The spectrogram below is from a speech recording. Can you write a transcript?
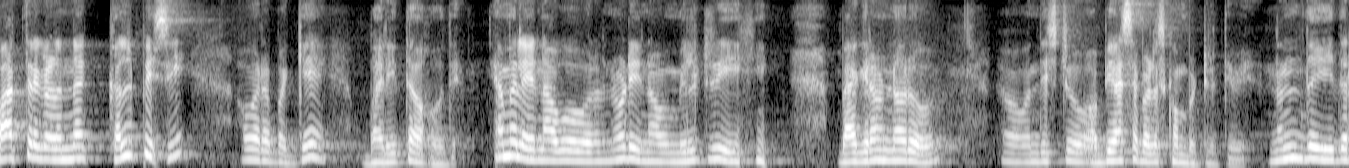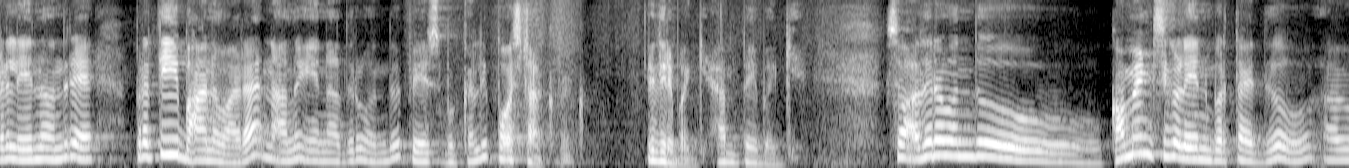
ಪಾತ್ರಗಳನ್ನು ಕಲ್ಪಿಸಿ ಅವರ ಬಗ್ಗೆ ಬರಿತಾ ಹೋದೆ. ಆಮೇಲೆ ನಾವು ನೋಡಿ, ನಾವು ಮಿಲಿಟ್ರಿ ಬ್ಯಾಕ್ಗ್ರೌಂಡ್ನವರು ಒಂದಿಷ್ಟು ಅಭ್ಯಾಸ ಬೆಳೆಸ್ಕೊಂಡ್ಬಿಟ್ಟಿರ್ತೀವಿ. ನಂದು ಇದರಲ್ಲಿ ಏನು ಅಂದರೆ, ಪ್ರತಿ ಭಾನುವಾರ ನಾನು ಏನಾದರೂ ಒಂದು ಫೇಸ್ಬುಕ್ಕಲ್ಲಿ ಪೋಸ್ಟ್ ಹಾಕಬೇಕು, ಇದ್ರ ಬಗ್ಗೆ, ಹಂಪೆ ಬಗ್ಗೆ. ಸೊ ಅದರ ಒಂದು ಕಾಮೆಂಟ್ಸ್ಗಳೇನು ಬರ್ತಾಯಿದ್ದು ಅವು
